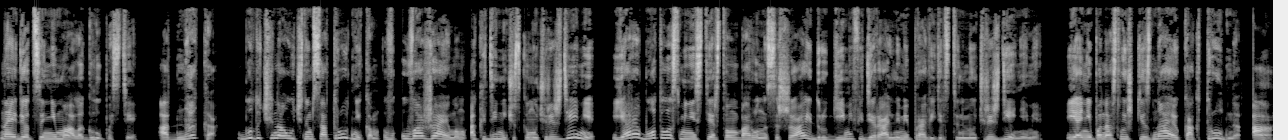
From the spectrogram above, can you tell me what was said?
найдется немало глупостей. Однако Будучи научным сотрудником в уважаемом академическом учреждении, я работала с Министерством обороны США и другими федеральными правительственными учреждениями. Я не понаслышке знаю, как трудно а.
